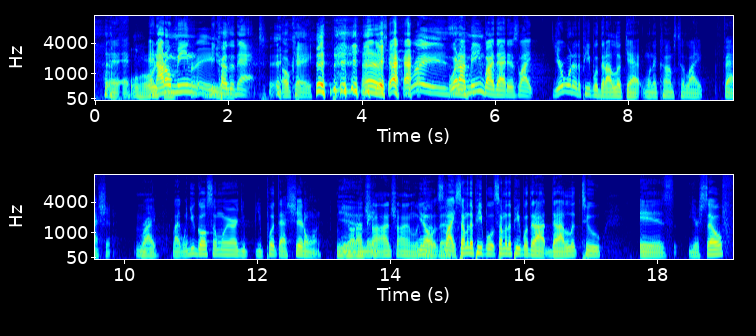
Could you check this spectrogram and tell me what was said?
and, Four and I don't mean crazy. because of that. Okay, crazy. what I mean by that is like you're one of the people that I look at when it comes to like fashion, Mm. right? Like when you go somewhere, you you put that shit on. You yeah, know what I I mean? Try, I try and look. you know, it's best. like some of the people, some of the people that I that I look to is yourself.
